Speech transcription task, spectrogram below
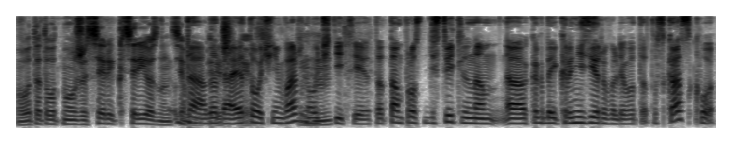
Вот это вот мы уже сери- к серьезным темам Да, перешли. да, да, это очень важно, угу. учтите. Это там просто действительно, а, когда экранизировали вот эту сказку,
